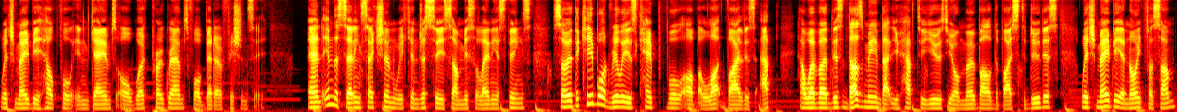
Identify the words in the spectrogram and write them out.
which may be helpful in games or work programs for better efficiency. And in the settings section, we can just see some miscellaneous things. So the keyboard really is capable of a lot via this app. However, this does mean that you have to use your mobile device to do this, which may be annoying for some,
